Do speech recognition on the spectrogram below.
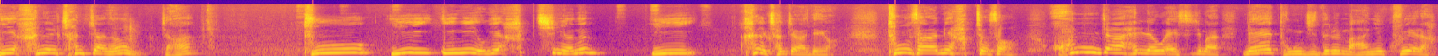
이 하늘 천자는 자 두, 이 인이 여기에 합치면은 이 하늘 천자가 돼요. 두 사람이 합쳐서 혼자 하려고 애쓰지 마라. 내 동지들을 많이 구해라.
